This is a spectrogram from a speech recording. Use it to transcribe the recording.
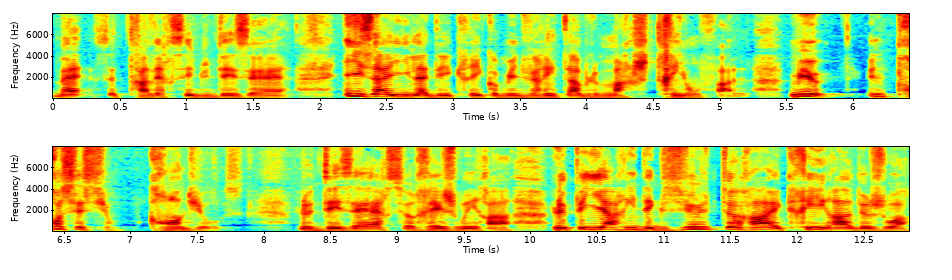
Mais cette traversée du désert, Isaïe l'a décrit comme une véritable marche triomphale. Mieux, une procession grandiose. Le désert se réjouira, le pays aride exultera et criera de joie.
